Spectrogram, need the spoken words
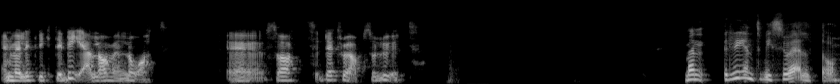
en väldigt viktig del av en låt. Så att det tror jag absolut. Men rent visuellt då?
